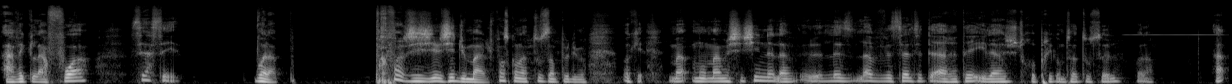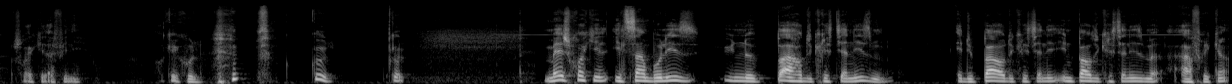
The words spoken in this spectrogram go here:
avec la foi. C'est assez. Voilà, parfois j'ai du mal. Je pense qu'on a tous un peu du mal. Ok, ma, mon, la, la, vaisselle s'était arrêtée. Il a juste repris comme ça tout seul. Voilà. Ah, je crois qu'il a fini. Ok, cool. cool. Cool. Mais je crois qu'il symbolise une part du christianisme et une part du christianisme africain.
